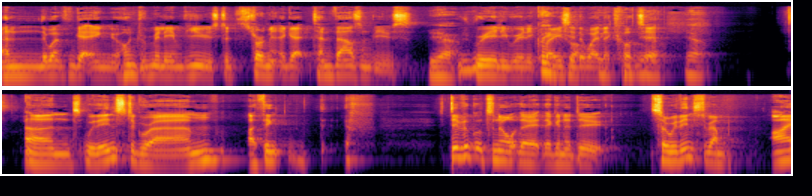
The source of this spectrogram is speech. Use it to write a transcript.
And they went from getting 100 million views to struggling to get 10,000 views. Yeah. Really, really crazy drop, the way they big drop, cut yeah, it. Yeah. And with Instagram, I think difficult to know what they're, they're going to do. So with Instagram, I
